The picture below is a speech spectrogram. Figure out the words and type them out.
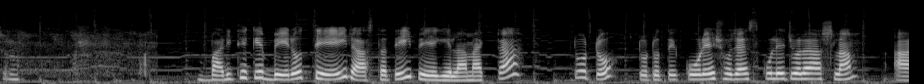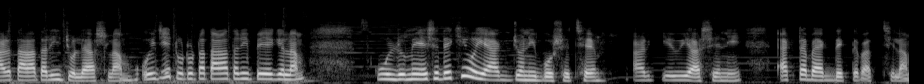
চলো। বাড়ি থেকে বেরোতেই রাস্তাতেই পেয়ে গেলাম একটা টোটো। টোটোতে করে সোজা স্কুলে চলে আসলাম আর তাড়াতাড়ি চলে আসলাম। ওই যে টোটোটা তাড়াতাড়ি পেয়ে গেলাম। স্কুল রুমে এসে দেখি ওই একজনই বসেছে। আর কেউই আসেনি। একটা ব্যাগ দেখতে পাচ্ছিলাম।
